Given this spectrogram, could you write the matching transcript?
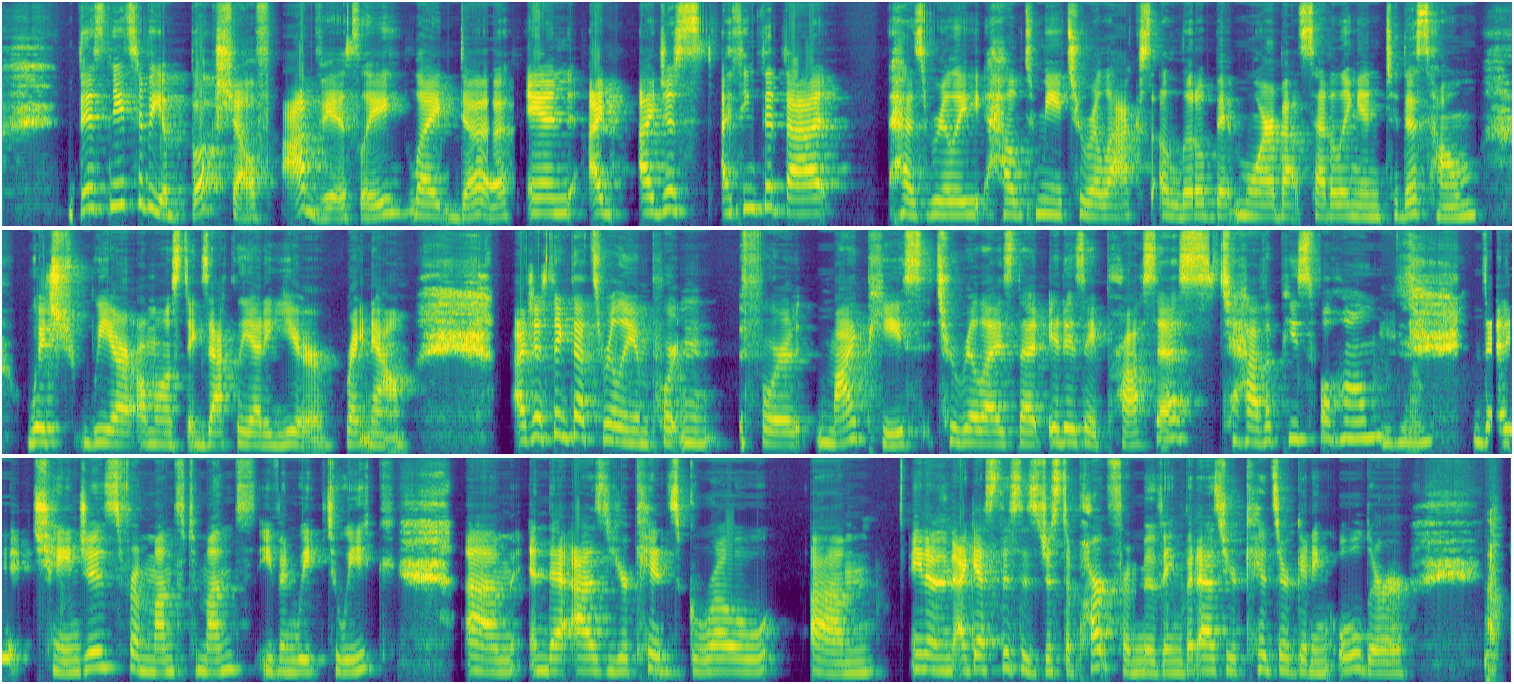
this needs to be a bookshelf obviously like duh. And i i just i think that that has really helped me to relax a little bit more about settling into this home, which we are almost exactly at a year right now. I just think that's really important for my peace to realize that it is a process to have a peaceful home, mm-hmm. that it changes from month to month, even week to week, um, and that as your kids grow, um, you know, and I guess this is just apart from moving, but as your kids are getting older,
